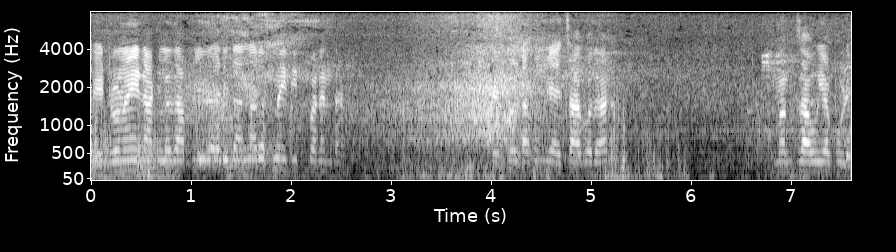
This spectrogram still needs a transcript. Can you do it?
पेट्रोल नाही टाकलं तर आपली गाडी जाणारच नाही तिथपर्यंत. पेट्रोल टाकून घ्यायचं अगोदर. मग जाऊया पुढे.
